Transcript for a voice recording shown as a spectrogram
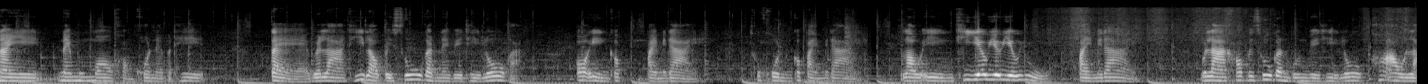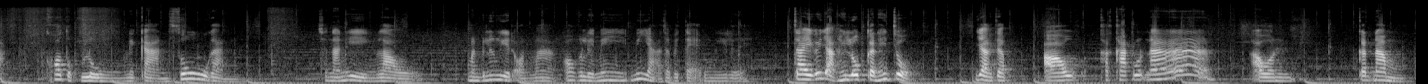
ในในมุมมองของคนในประเทศ แต่เวลาที่เราไปสู้กันในเวทีโลกอะอ้อเองก็ไปไม่ได้ ทุกคนก็ไปไม่ได้ เราเองที่เย้ยวเย้ยวเย้ยวอยู่ไปไม่ได้ เวลาเขาไปสู้กันบนเวทีโลกเขาเอาหลักข้อตกลงในการสู้กัน ฉะนั้นเองเรา มันเป็นเรื่องละเอียดอ่อนมาก อ้อก็เลยไม่ไม่อยากจะไปแตะตรงนี้เลย ใจก็อยากให้ลบกันให้จบ อยากจะเอาคักๆรถนะ เอากระนำ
